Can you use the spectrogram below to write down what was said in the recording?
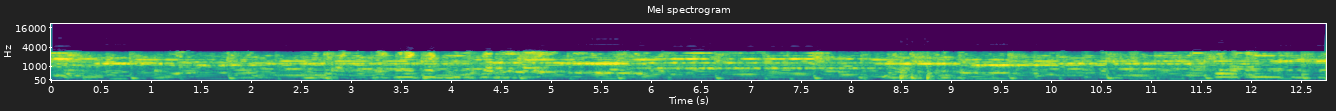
chin. Like, when I tried to the job of. They're like,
